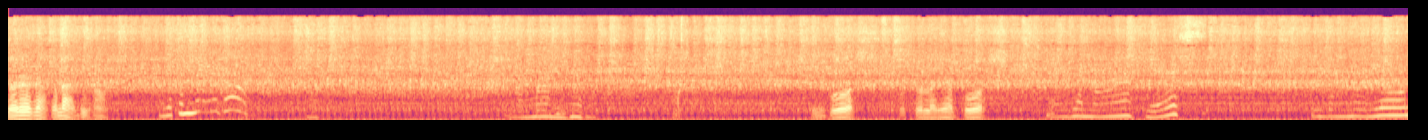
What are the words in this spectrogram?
Kena tuh. Ya kena? Ini, bos. Putulannya, bos. Ya mas, yes. Yun.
